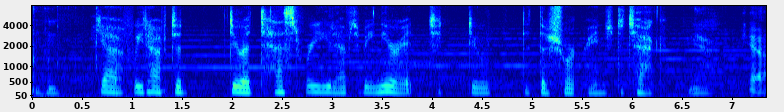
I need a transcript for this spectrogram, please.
Mhm. Yeah, if we'd have to do a test where you'd have to be near it to do the, the short range attack. Yeah. yeah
